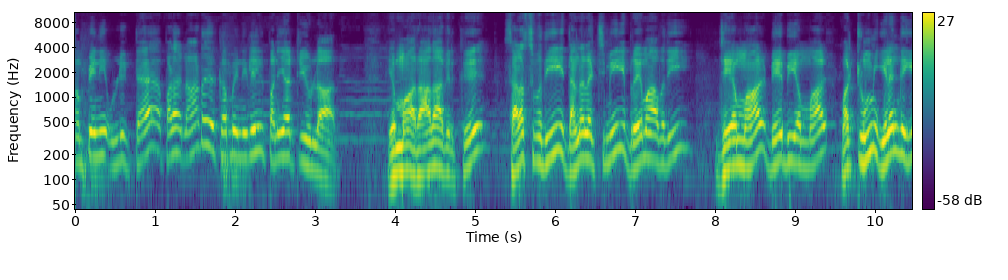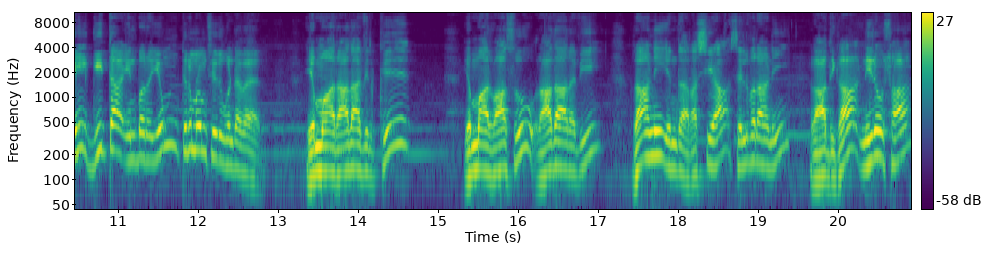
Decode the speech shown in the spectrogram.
கம்பெனி உள்ளிட்ட பல நாடக கம்பெனிகளில் பணியாற்றியுள்ளார். எம் ஆர் ராதாவிற்கு சரஸ்வதி தனலட்சுமி பிரேமாவதி ஜெயம்மாள் பேபி அம்மாள் மற்றும் இலங்கையில் கீதா என்பவரையும் திருமணம் செய்து கொண்டவர். எம் ஆர் ராதாவிற்கு எம் ஆர் வாசு ராதாரவி ராணி என்ற ரஷ்யா செல்வராணி ராதிகா நிரோஷா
